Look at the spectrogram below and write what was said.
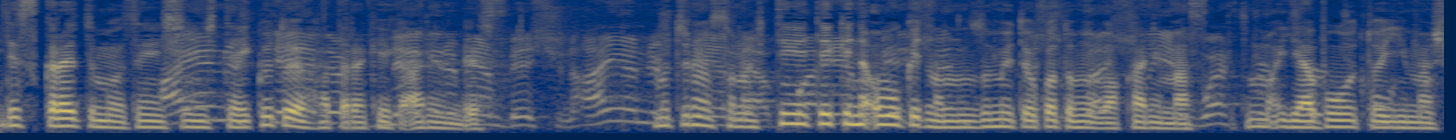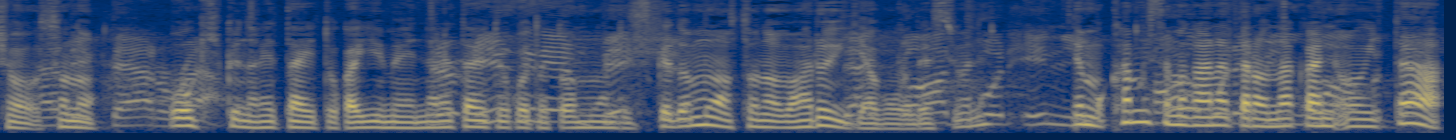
ですからいつも前進していくという働きがあるんです。もちろんその否定的な大きな望みということも分かります。野望と言いましょう。その大きくなりたいとか有名になりたいということだと思うんですけどもその悪い野望ですよね。でも神様があなたの中に置いた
